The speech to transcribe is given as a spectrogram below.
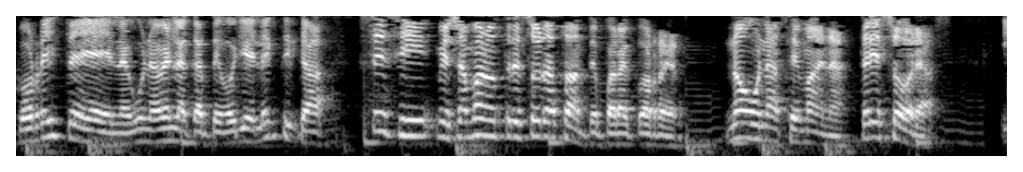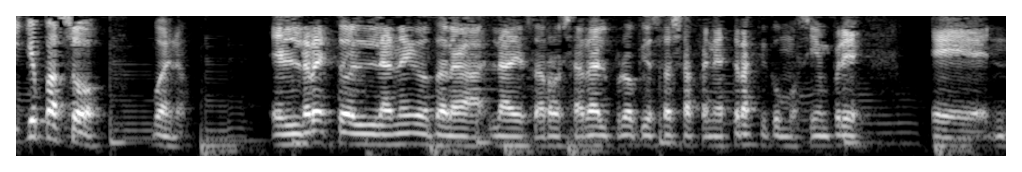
¿corriste en alguna vez la categoría eléctrica? Sí, sí, me llamaron tres horas antes para correr. No una semana, tres horas. ¿Y qué pasó? Bueno, el resto de la anécdota la, la desarrollará el propio Sasha Fenestras, que como siempre eh,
